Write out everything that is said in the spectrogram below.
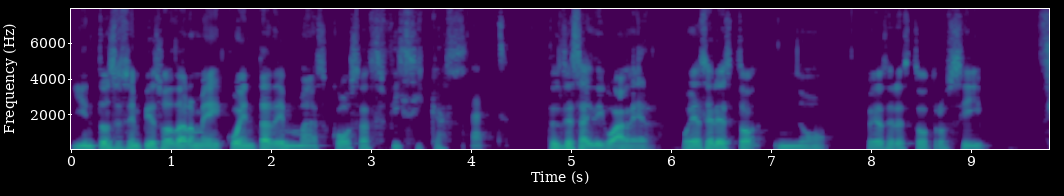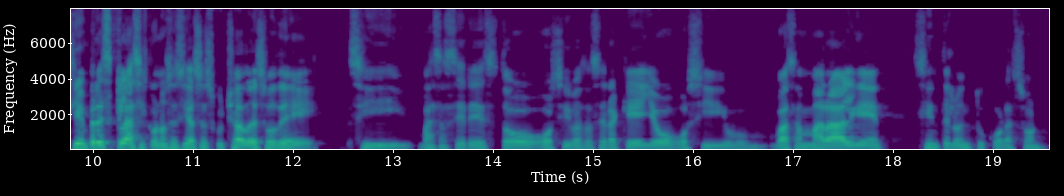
y entonces empiezo a darme cuenta de más cosas físicas. Exacto. Entonces ahí digo, a ver, ¿voy a hacer esto? No voy a hacer esto otro, sí. Siempre es clásico, no sé si has escuchado eso de si vas a hacer esto o si vas a hacer aquello o si vas a amar a alguien, siéntelo en tu corazón.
